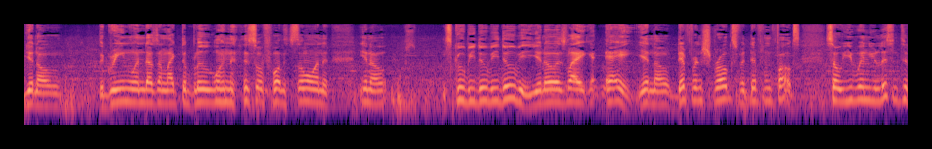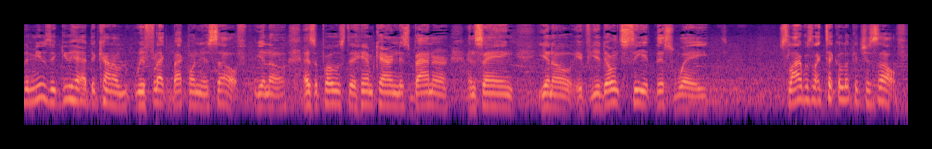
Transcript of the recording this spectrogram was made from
you know, the green one doesn't like the blue one, and so forth and so on. And, you know, Scooby Dooby Dooby. You know, it's like, hey, you know, different strokes for different folks. So you, when you listen to the music, you had to kind of reflect back on yourself, you know, as opposed to him carrying this banner and saying, you know, if you don't see it this way, Sly was like, take a look at yourself,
